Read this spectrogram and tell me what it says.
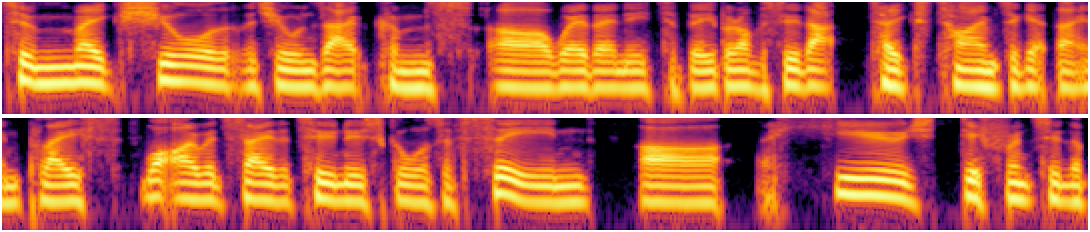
to make sure that the children's outcomes are where they need to be. But obviously, that takes time to get that in place. What I would say the two new schools have seen are a huge difference in the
